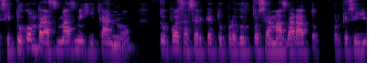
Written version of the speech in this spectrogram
si tú compras más mexicano, tú puedes hacer que tu producto sea más barato, porque si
